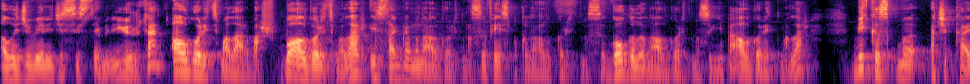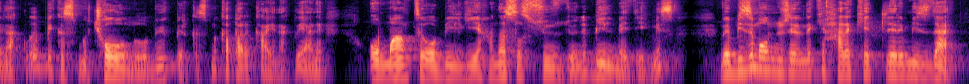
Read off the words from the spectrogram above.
alıcı verici sistemini yürüten algoritmalar var. Bu algoritmalar Instagram'ın algoritması, Facebook'un algoritması, Google'ın algoritması gibi algoritmalar. Bir kısmı açık kaynaklı, bir kısmı çoğunluğu, büyük bir kısmı kapalı kaynaklı. Yani o mantığı, o bilgiyi nasıl süzdüğünü bilmediğimiz ve bizim onun üzerindeki hareketlerimizden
